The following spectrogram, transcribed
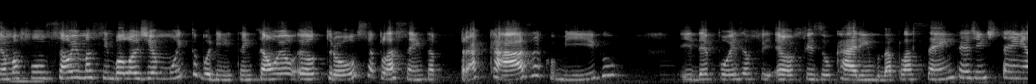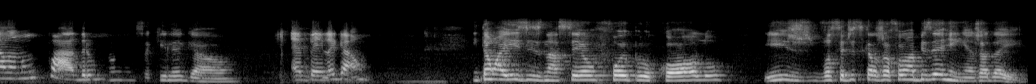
Tem uma função e uma simbologia muito bonita. Então eu, eu trouxe a placenta para casa comigo e depois eu, eu fiz o carimbo da placenta e a gente tem ela num quadro. Nossa, que legal. É bem legal. Então a Isis nasceu, foi pro colo e você disse que ela já foi uma bezerrinha já daí.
